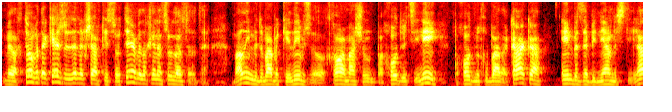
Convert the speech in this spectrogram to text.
ולחתוך את הקשר זה נחשב כסותר ולכן אסור לעשות את זה. אבל אם מדובר בכלים שזה לכאורה משהו פחות רציני, פחות מחובר לקרקע, אין בזה בניין וסתירה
